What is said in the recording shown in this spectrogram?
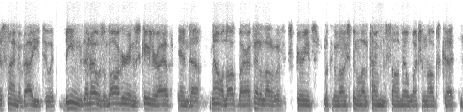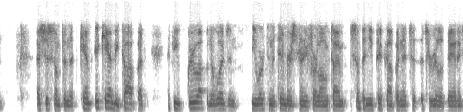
assign a value to it. Being that I was a logger and a scaler, I have and uh, now a log buyer. I've had a lot of experience looking at logs. Spent a lot of time in the sawmill watching logs cut. And that's just something that can it can be taught, but if you grew up in the woods and you worked in the timber industry for a long time, something you pick up and it's a, it's a real advantage.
